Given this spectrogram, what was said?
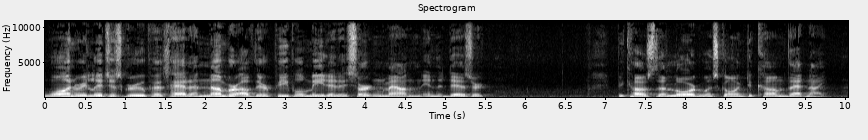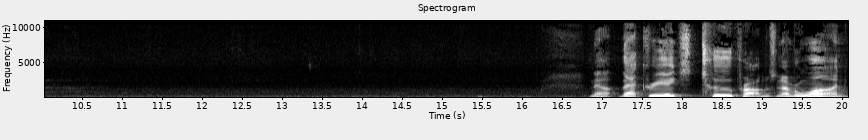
one religious group has had a number of their people meet at a certain mountain in the desert because the Lord was going to come that night. Now, that creates two problems. Number one,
